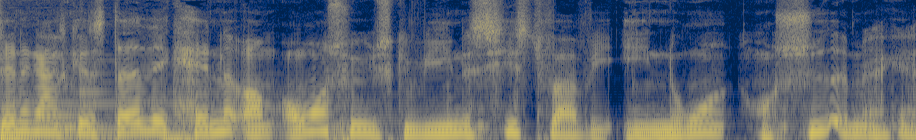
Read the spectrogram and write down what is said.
Denne gang skal det stadigvæk handle om oversøiske vine. Sidst var vi i Nord- og Sydamerika.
